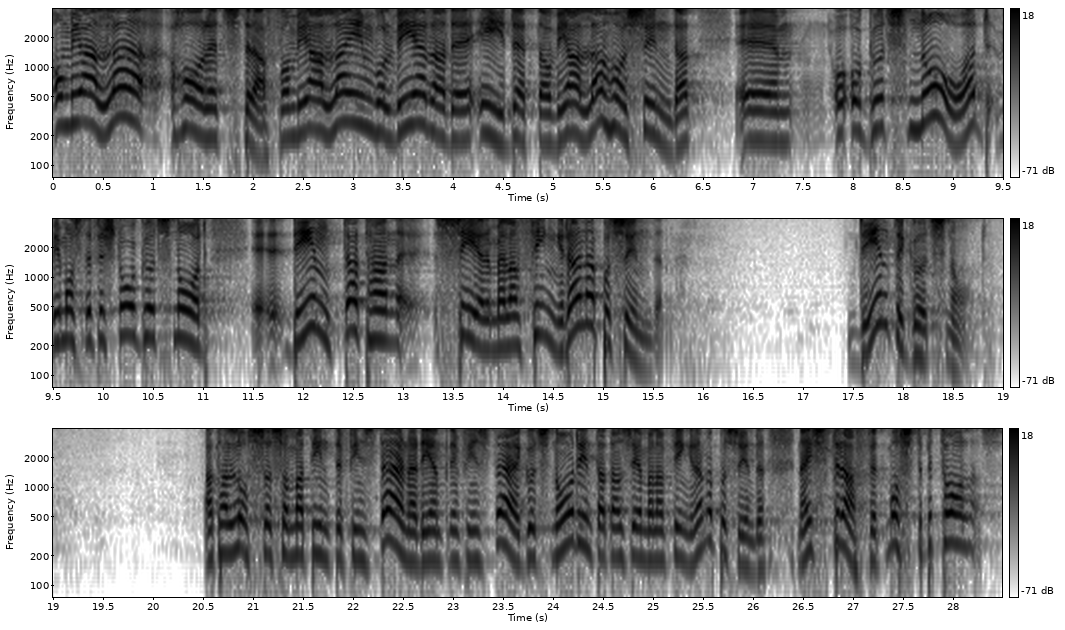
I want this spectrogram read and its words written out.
om vi alla har ett straff, om vi alla är involverade i detta och vi alla har syndat, eh, och, och Guds nåd, vi måste förstå Guds nåd, eh, det är inte att han ser mellan fingrarna på synden. Det är inte Guds nåd. Att han låtsas som att det inte finns där när det egentligen finns där. Guds nåd är inte att han ser mellan fingrarna på synden. Nej, straffet måste betalas.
